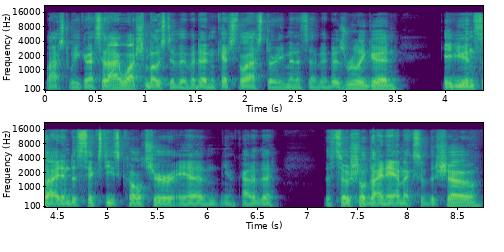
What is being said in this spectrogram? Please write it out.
last week, and I said I watched most of it, but didn't catch the last thirty minutes of it. But it was really good gave you insight into 60s culture and you know kind of the the social dynamics of the show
